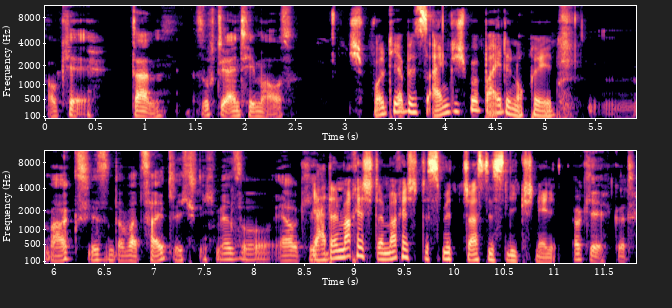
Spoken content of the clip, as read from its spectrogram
Okay, dann such dir ein Thema aus. Ich wollte ja bis eigentlich über beide noch reden. Max, wir sind aber zeitlich nicht mehr so. Ja, okay. Ja, dann mache ich, dann mache ich das mit Justice League schnell. Okay, gut.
